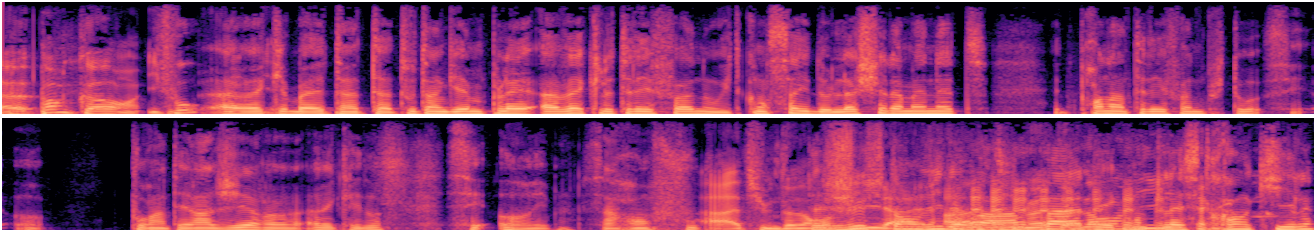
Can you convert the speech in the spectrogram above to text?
Euh, Pas encore. Il faut. Avec, bah, t'as, tout un gameplay avec le téléphone où il te conseille de lâcher la manette et de prendre un téléphone plutôt. C'est oh, pour interagir euh, avec les doigts. C'est horrible. Ça rend fou. Ah, tu me donnes T'as juste là. envie Ah, d'avoir un pad et qu'on te laisse tranquille.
